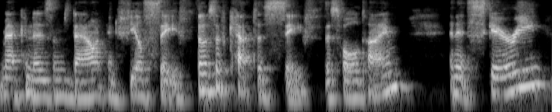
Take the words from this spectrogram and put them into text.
mechanisms down and feel safe. Those have kept us safe this whole time and it's scary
